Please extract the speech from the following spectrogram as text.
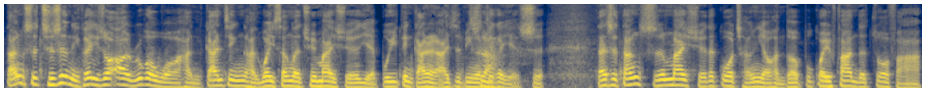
当时其实你可以说，啊，如果我很干净、很卫生的去卖血，也不一定感染艾滋病啊，这个也是。但是当时卖血的过程有很多不规范的做法。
